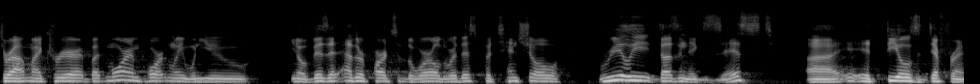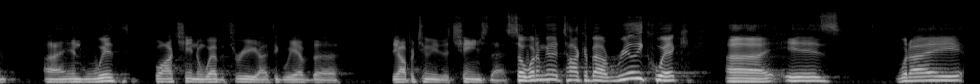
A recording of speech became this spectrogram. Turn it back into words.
throughout my career. But more importantly, when you you know visit other parts of the world where this potential really doesn't exist, uh, it, feels different. Uh, and with blockchain and Web three, I think we have the the opportunity to change that. So what I'm going to talk about really quick uh, is what I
